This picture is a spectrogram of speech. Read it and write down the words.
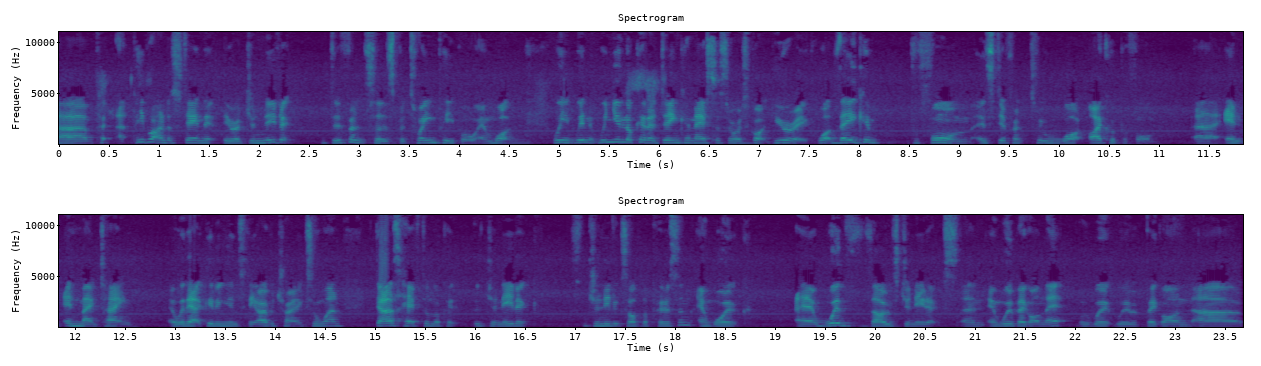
uh, p- people understand that there are genetic differences between people, and what when when, when you look at a Dean Karnazes or a Scott Jurek, what they can perform is different to what I could perform uh, and and maintain, uh, without getting into the overtraining. So one does have to look at the genetic genetics of the person and work uh, with those genetics, and, and we're big on that. We work, we're big on uh,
